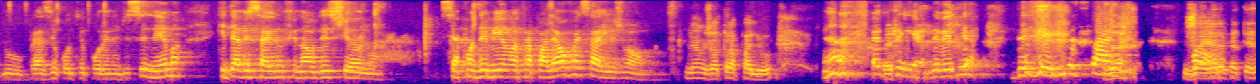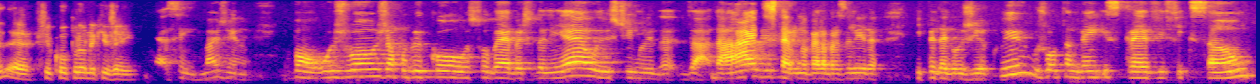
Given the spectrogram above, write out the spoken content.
no Brasil Contemporâneo de Cinema, que deve sair no final deste ano. Se a pandemia não atrapalhar, ou vai sair, João? Não, já atrapalhou. Sim, é, deveria, deveria sair. Já, já Bom, era para ter. É, ficou para o ano que vem. É, sim, imagino. Bom, o João já publicou sobre Herbert Daniel e o estímulo da, da, da AIDS, telenovela brasileira e pedagogia queer. O João também escreve ficção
